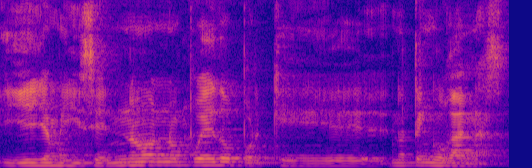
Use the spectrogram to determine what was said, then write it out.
Y ella me dice, no, no puedo porque no tengo ganas.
